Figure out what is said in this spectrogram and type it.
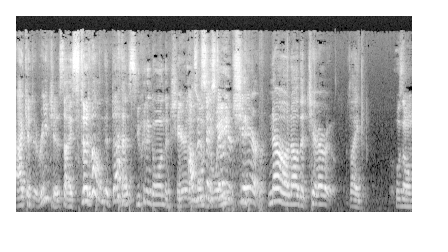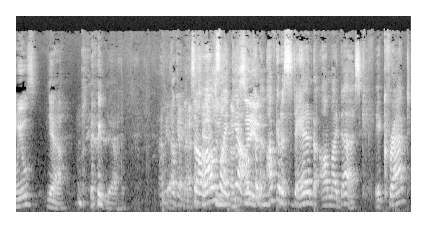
I couldn't reach it, so I stood on the desk. You couldn't go on the chair that I was gonna say, your stay on weight. your chair. No, no, the chair, like, Was on wheels? yeah, yeah. I mean, Yeah. okay. So I was fashion, like, I'm yeah, I'm gonna, I'm gonna stand on my desk. It cracked.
